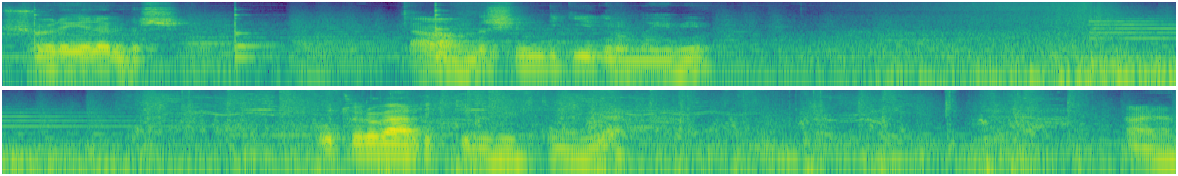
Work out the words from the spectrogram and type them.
Şöyle gelebilir. Tamamdır. Şimdilik iyi durumda gibiyim. Bu turu verdik gibi büyük ihtimalle. Aynen.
